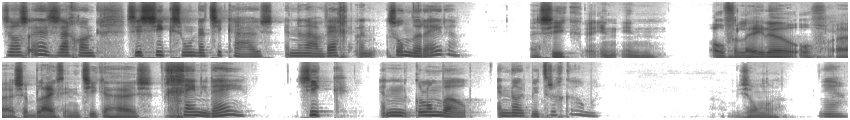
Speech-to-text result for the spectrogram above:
Ze, was, eh, ze zei gewoon, ze is ziek, ze moet naar het ziekenhuis. En daarna weg, en zonder reden. En ziek in, in overleden of eh, ze blijft in het ziekenhuis? Geen idee. Ziek. En Colombo. En nooit meer terugkomen. Bijzonder. Ja.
